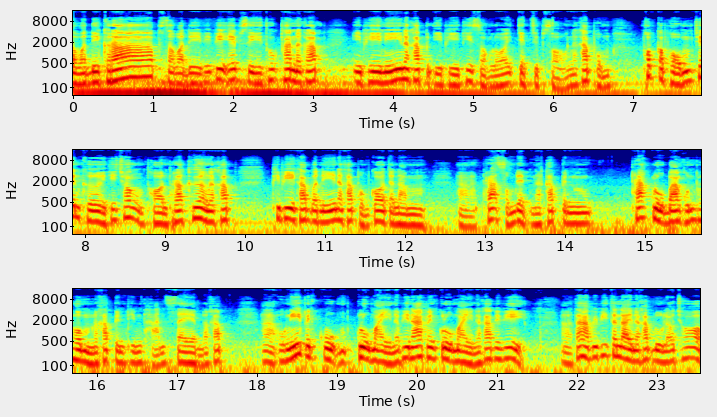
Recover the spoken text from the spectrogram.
สวัสดีครับ สวัสดีพี่พี่ FC ทุกท่านนะครับ EP นี้นะครับเป็น EP ที่ 272 นะครับผมพบกับผมเช่นเคยที่ช่องทอนพระเครื่องนะครับ พี่ๆครับวันนี้นะครับผมก็จะนำพระสมเด็จนะครับเป็นพระกลุ่บางขุนพรมนะครับ เป็นพิมพ์ฐานแซมนะครับอ่าองค์นี้เป็นกลุ่กลุ่ใหม่นะพี่นะเป็นกลุ่ใหม่นะครับพี่ๆอ่าถ้าหากพี่ๆท่านใดนะครับ ดูแล้วชอบ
